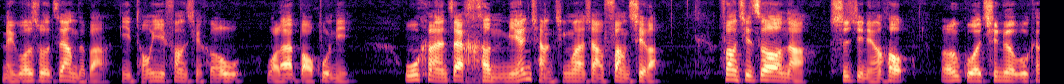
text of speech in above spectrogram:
美国说：“这样的吧，你同意放弃核武，我来保护你。”乌克兰在很勉强情况下放弃了。放弃之后呢，十几年后，俄国侵略乌克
